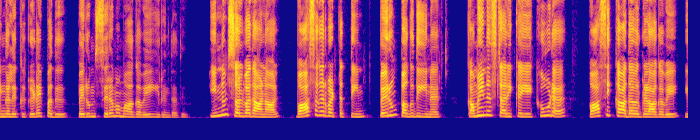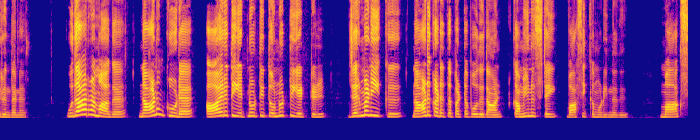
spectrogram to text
எங்களுக்கு கிடைப்பது பெரும் சிரமமாகவே இருந்தது. இன்னும் சொல்வதானால் வாசகர் வட்டத்தின் பெரும் பகுதியினர் கம்யூனிஸ்ட் அறிக்கையை கூட வாசிக்காதவர்களாகவே இருந்தனர். உதாரணமாக நானும் கூட ஆயிரத்தி எட்நூற்றி தொண்ணூற்றி எட்டில் ஜெர்மனிக்கு நாடு கடத்தப்பட்ட போதுதான் கம்யூனிஸ்டை வாசிக்க முடிந்தது. மார்க்ஸ்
